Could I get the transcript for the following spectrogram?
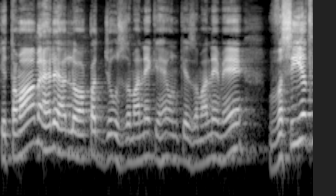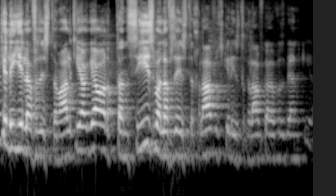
کہ تمام اہل حل وقت جو اس زمانے کے ہیں، ان کے زمانے میں وسیعت کے لیے یہ لفظ استعمال کیا گیا اور تنسیز و لفظ استخلاف، اس کے لیے استخلاف کا لفظ بیان کیا۔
